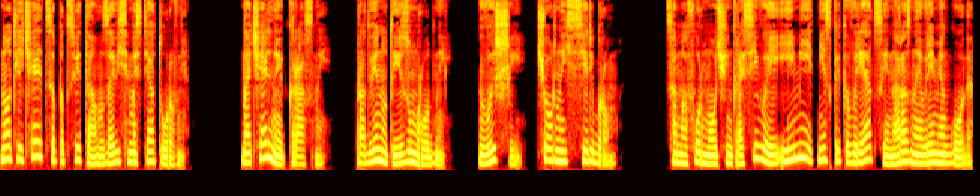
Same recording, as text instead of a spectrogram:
но отличается по цветам в зависимости от уровня. Начальный — красный, продвинутый — изумрудный, высший — черный с серебром, Сама форма очень красивая и имеет несколько вариаций на разное время года.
